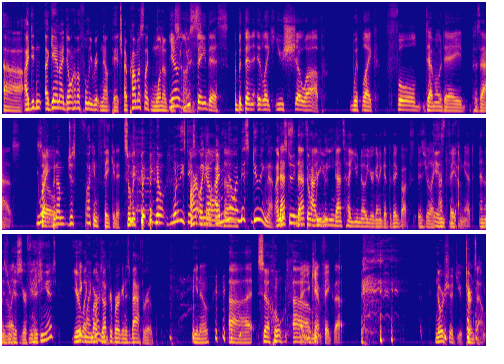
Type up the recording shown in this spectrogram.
uh, I didn't. Again, I don't have a fully written out pitch. I promise, like one of you these know, you say this, but then it like you show up with like full demo day pizzazz. right, So but I'm just fucking faking it. So like, but, but you know, one of these days, Aren't like we I, all, I know though? I miss doing that. I that's miss doing that's like the how really. you that's how you know you're gonna get the big bucks. Is you're like Is- I'm faking yeah. it, and then Is they're you're like just- you're you're just- faking it. You're Take like my Mark money." Zuckerberg in his bathrobe, you know. uh, so uh, No, you can't fake that. nor should you. Turns out,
